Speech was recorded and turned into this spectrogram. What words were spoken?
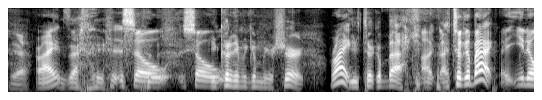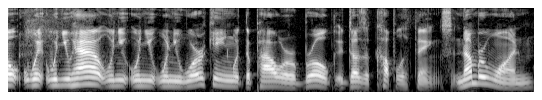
Yeah. Right. Exactly. So, so You couldn't even give me your shirt. Right. You took it back. I, I took it back. You know, when, when you have when you when you when you're working with the power of broke, it does a couple of things. Number one,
